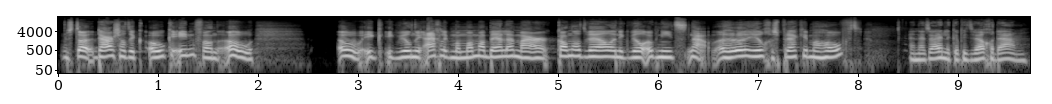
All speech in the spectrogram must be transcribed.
Dus daar zat ik ook in van, oh, oh ik, ik wil nu eigenlijk mijn mama bellen, maar kan dat wel? En ik wil ook niet, nou, heel gesprek in mijn hoofd. En uiteindelijk heb je het wel gedaan.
